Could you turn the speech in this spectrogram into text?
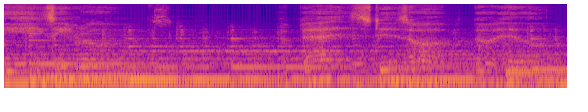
Easy roads. The best is up the hill.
